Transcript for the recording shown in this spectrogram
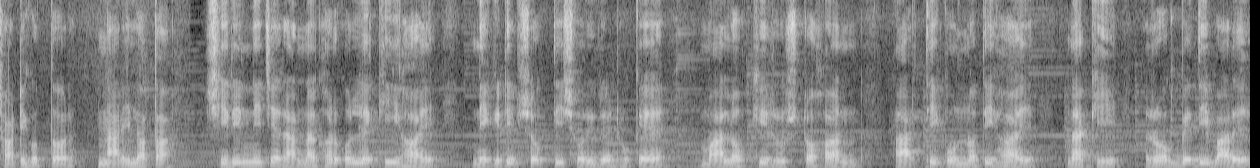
সঠিক উত্তর নারীলতা সিঁড়ির নিচে রান্নাঘর করলে কি হয়? নেগেটিভ শক্তি শরীরে ঢুকে মা লক্ষ্মী রুষ্ট হন, আর্থিক উন্নতি হয় নাকি রোগ ব্যাধি বাড়ে?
